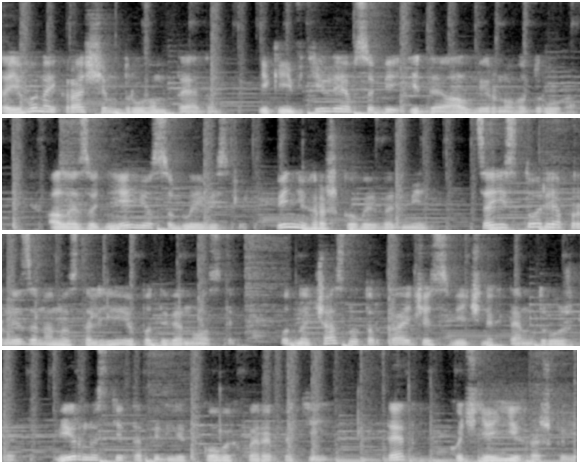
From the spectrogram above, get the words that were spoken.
та його найкращим другом Тедом, який втілює в собі ідеал вірного друга. Але з однією особливістю він іграшковий ведмідь. Ця історія пронизана ностальгією по 90-х, одночасно торкаючись вічних тем дружби, вірності та підліткових перипетій. Тед, хоч є іграшкою,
